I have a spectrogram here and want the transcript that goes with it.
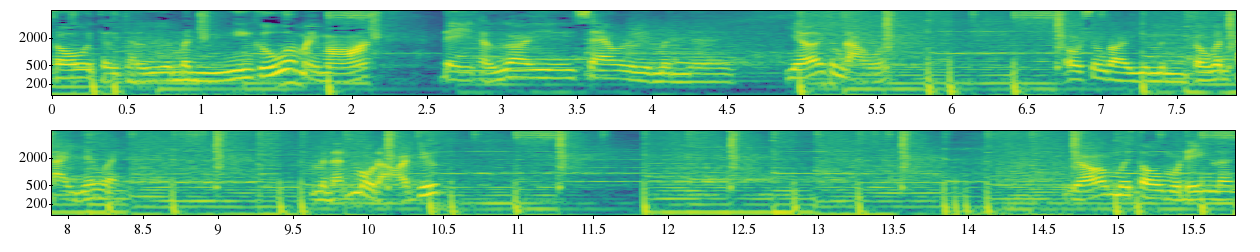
tô từ từ mình nghiên cứu mày mò để thử coi sao thì mình nhớ trong đầu tô xong rồi mình tô bên tay nhé các bạn. Mình đánh màu đỏ trước. Gió mới tô màu đen lên.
